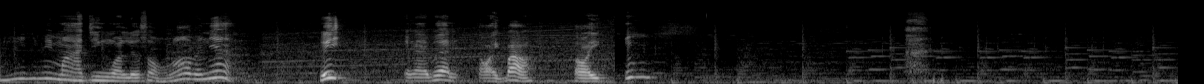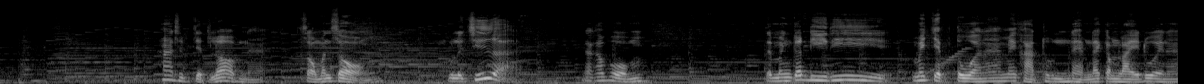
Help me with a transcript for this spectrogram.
นี่นี่ไม่มาจริงว่ะเหลือสองรอบแล้วเนี่ย เฮ้ย ยังไงเพื่อน ต่ออีกเปล่า ต่ออีกห้าสิบเจ็ดรอบนะสองพันสองกูเลยเชื่อนะครับผม แต่มันก็ดีที่ไม่เจ็บตัวนะ ไม่ขาดทุนแถมได้กำไรด้วยนะ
